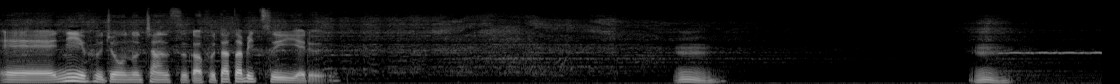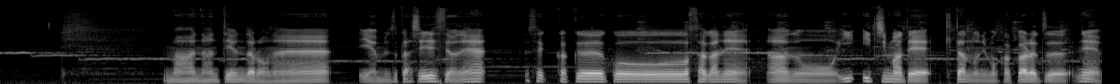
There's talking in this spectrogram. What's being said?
えー、2位浮上のチャンスが再びついえる。うん。うん。まあ、なんて言うんだろうね。いや、難しいですよね。せっかく、こう、差がね、あのー、1まで来たのにもかかわらず、ね、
